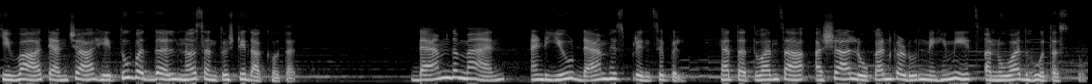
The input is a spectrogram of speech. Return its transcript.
किंवा त्यांच्या हेतूबद्दल न संतुष्टी दाखवतात. Damn the man and you damn his principle ह्या तत्वांचा अशा लोकांकडून नेहमीच अनुवाद होत असतो.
